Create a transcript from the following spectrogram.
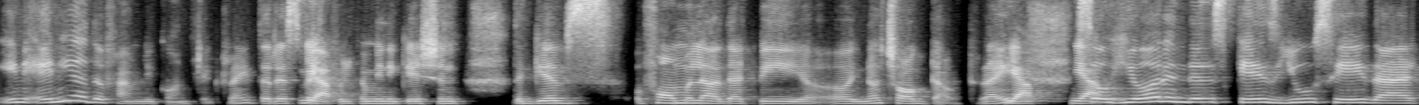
in any other family conflict, right? The respectful communication, the gives formula that we uh, you know chalked out right yeah. Yeah. so here in this case, you say that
